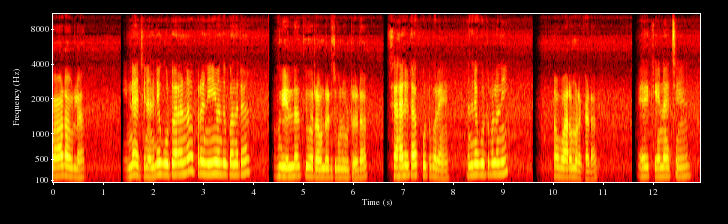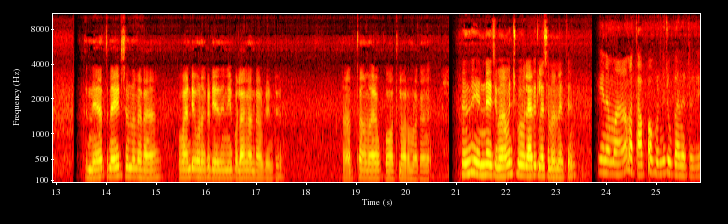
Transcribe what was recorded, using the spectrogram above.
வாடா உள்ள. என்னாச்சு நந்தினியை கூட்டு வரேன்னா அப்புறம் நீ வந்து உட்காந்துட்ட அவங்க எல்லாத்தையும் ஒரு ரவுண்ட் அடிச்சு கொண்டு விட்டுறடா. சரிடா கூட்டு போகிறேன் நந்தினியை கூட்டு போகல நீ? வர மாட்டக்காடா. ஏக்கு என்னாச்சு? அது நேற்று நைட் சொன்னேன்டா. வண்டி உனக்கு கிடையாது நீ பழகாண்டா அப்படின்ட்டு. அதான் மேடம் கோவத்தில் வர நந்தினி என்னாச்சு? மாமன் சும்மா விளையாடுக்கல சொன்னான் நேற்று ஏன் நம்ம மாமா தப்பாக புரிஞ்சுட்டு உட்காந்துட்டு இருக்கு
